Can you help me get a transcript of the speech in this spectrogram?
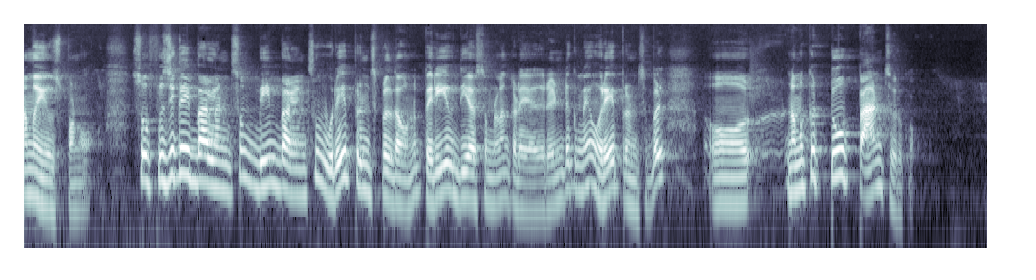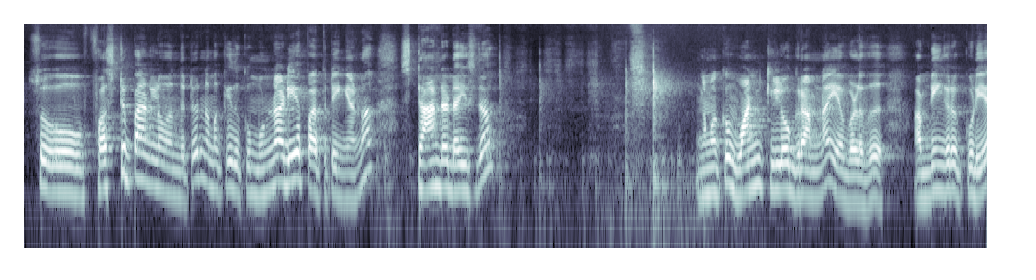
நம்ம யூஸ் பண்ணுவோம். ஸோ ஃபிசிக்கல் பேலன்ஸும் பீம் பேலன்ஸும் ஒரே பிரின்சிபல் தான். ஒன்றும் பெரிய வித்தியாசம்லாம் கிடையாது. ரெண்டுக்குமே ஒரே பிரின்சிபல் நமக்கு டூ பேன்ஸ் இருக்கும். ஸோ ஃபஸ்ட்டு பேனில் வந்துட்டு நமக்கு இதுக்கு முன்னாடியே பார்த்துட்டிங்கன்னா ஸ்டாண்டர்டைஸ்டாக நமக்கு ஒன் கிலோகிராம்னா எவ்வளவு அப்படிங்கிறக்கூடிய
